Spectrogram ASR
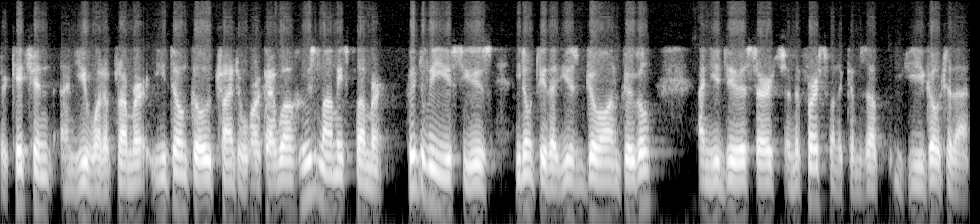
your kitchen and you want a plumber, you don't go trying to work out, well, who's mommy's plumber? Who do we used to use? You don't do that. You just go on Google and you do a search, and the first one that comes up, you go to that.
